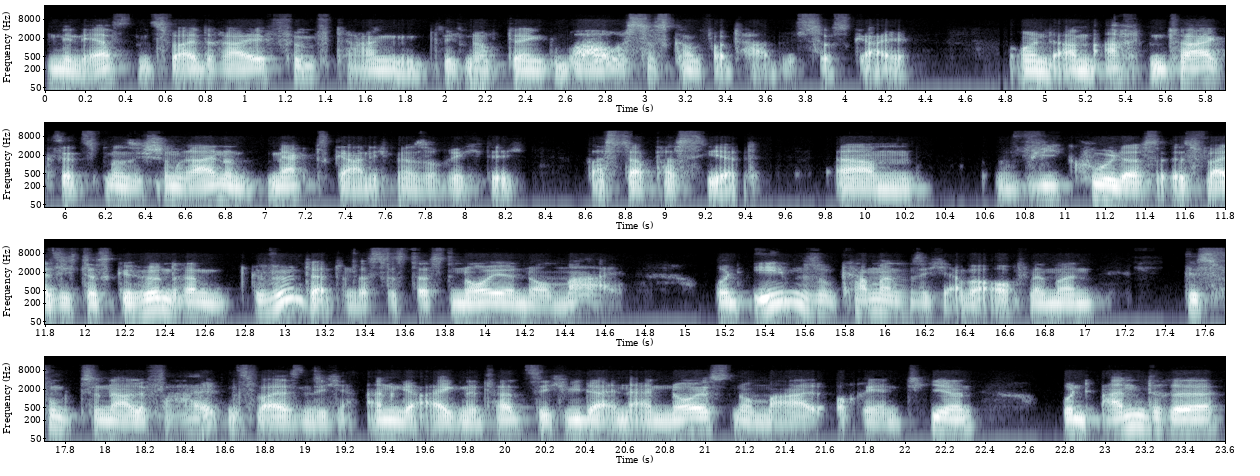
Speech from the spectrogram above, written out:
in den ersten zwei, drei, fünf Tagen sich noch denkt, wow, ist das komfortabel, ist das geil. Und am achten Tag setzt man sich schon rein und merkt es gar nicht mehr so richtig, was da passiert. Ähm, wie cool das ist, weil sich das Gehirn daran gewöhnt hat und das ist das neue Normal. Und ebenso kann man sich aber auch, wenn man dysfunktionale Verhaltensweisen sich angeeignet hat, sich wieder in ein neues Normal orientieren und andere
